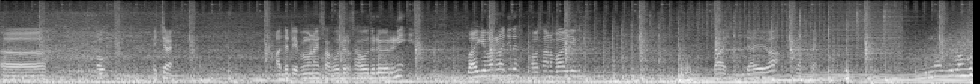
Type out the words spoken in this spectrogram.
අ, ඔව් එච්චරයි. අදට එපමණයි සහෝදර සහෝදරවරණි බයි කිව්වන් රාජිද? අවසාන බයි එක. බයි ජය වේවා. ලස්පෙන් දුන්නා කියපන්කෝ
